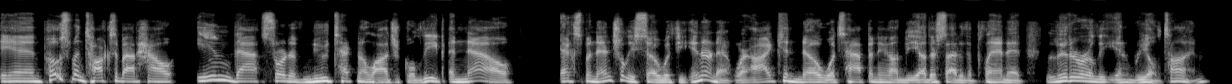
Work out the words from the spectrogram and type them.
And Postman talks about how, in that sort of new technological leap, and now exponentially so with the internet, where I can know what's happening on the other side of the planet literally in real time,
